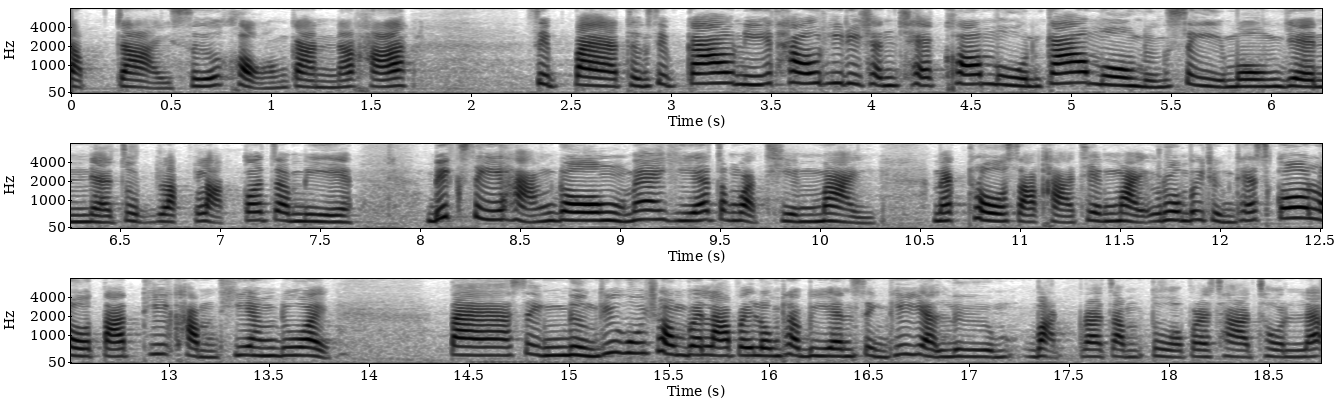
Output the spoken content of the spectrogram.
จับจ่ายซื้อของกันนะคะ 18ถึง19 นี้เท่าที่ดิฉันเช็คข้อมูล 9 โมงถึง 4 โมงเย็นเนี่ยจุดหลักๆ ก็จะมีบิ๊กซีหางดง แม่เฮียจังหวัดเชียงใหม่ แมคโครสาขาเชียงใหม่ รวมไปถึงเทสโก้โลตัสที่คำเที่ยงด้วย แต่สิ่งหนึ่งที่คุณผู้ชมเวลาไปลงทะเบียน สิ่งที่อย่าลืมบัตรประจำตัวประชาชน และ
